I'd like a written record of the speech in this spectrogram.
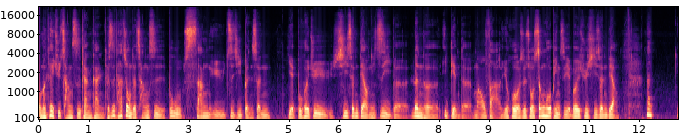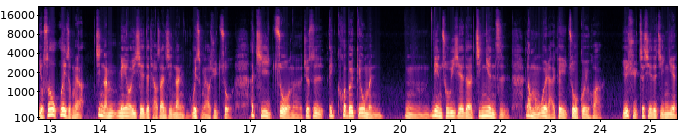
我们可以去尝试看看，可是他这种的尝试不伤于自己本身，也不会去牺牲掉你自己的任何一点的毛发，又或者是说生活品质也不会去牺牲掉。那有时候为什么要竟然没有一些的挑战性？那你为什么要去做？那其实做呢，就是诶，会不会给我们嗯练出一些的经验值，让我们未来可以做规划？也许这些的经验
